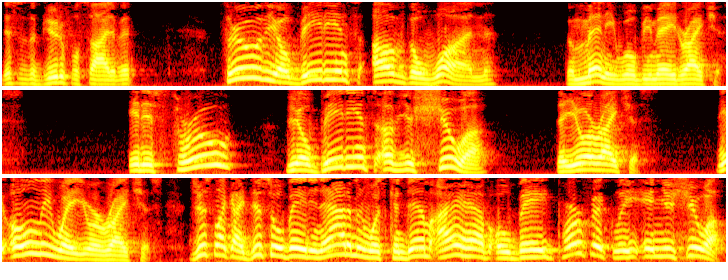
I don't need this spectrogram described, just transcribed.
This is the beautiful side of it. Through the obedience of the one, the many will be made righteous. It is through the obedience of Yeshua that you are righteous. The only way you are righteous. Just like I disobeyed in Adam and was condemned, I have obeyed perfectly in Yeshua.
